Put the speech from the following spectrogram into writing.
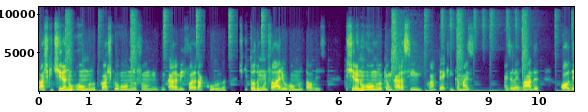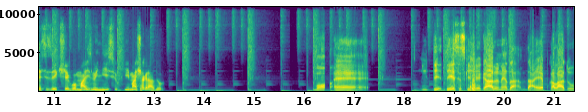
Eu acho que tirando o Rômulo, porque eu acho que o Rômulo foi um, um, cara meio fora da curva. Acho que todo mundo falaria o Rômulo, talvez. Tirando o Rômulo, que é um cara assim, com a técnica mais, mais elevada, qual desses aí que chegou mais no início que mais te agradou? Bom, é, de, desses que chegaram, né, da, da época lá do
